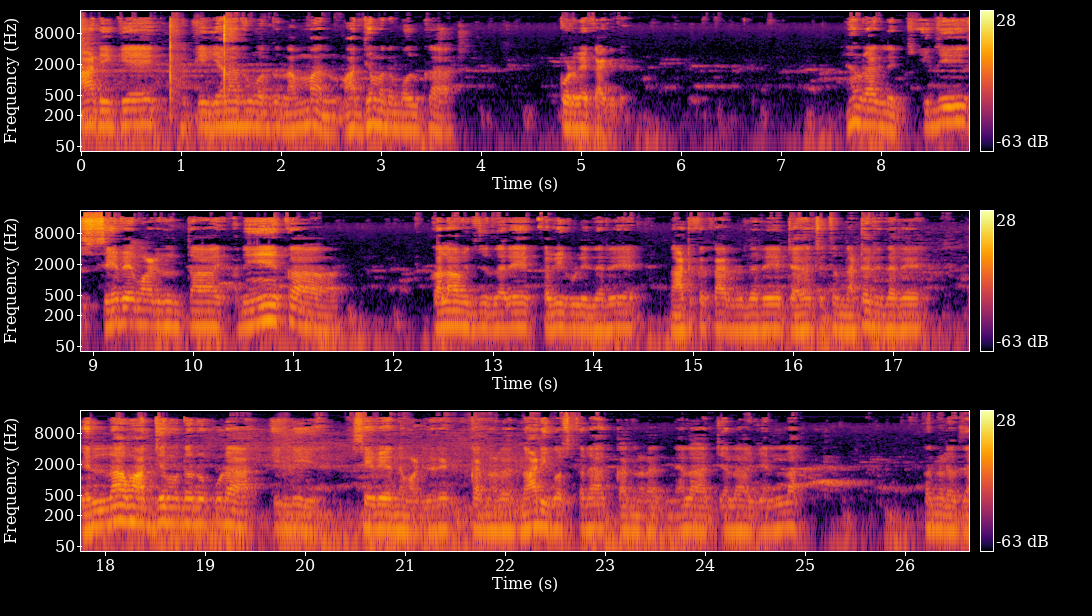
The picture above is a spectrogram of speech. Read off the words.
ನಾಡಿಗೆ ಏನಾದರೂ ಒಂದು ನಮ್ಮ ಮಾಧ್ಯಮದ ಮೂಲಕ ಕೊಡಬೇಕಾಗಿದೆ. ಹಾಗಾಗಲಿ ಇಲ್ಲಿ ಸೇವೆ ಮಾಡಿದಂಥ ಅನೇಕ ಕಲಾವಿದರಿದ್ದಾರೆ, ಕವಿಗಳಿದ್ದಾರೆ, ನಾಟಕಕಾರರಿದ್ದಾರೆ, ಚಲನಚಿತ್ರ ನಟರಿದ್ದಾರೆ. ಎಲ್ಲ ಮಾಧ್ಯಮದಲ್ಲೂ ಕೂಡ ಇಲ್ಲಿ ಸೇವೆಯನ್ನು ಮಾಡಿದ್ದಾರೆ. ಕನ್ನಡ ನಾಡಿಗೋಸ್ಕರ, ಕನ್ನಡ ನೆಲ, ಜಲ, ಎಲ್ಲ ಕನ್ನಡದ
